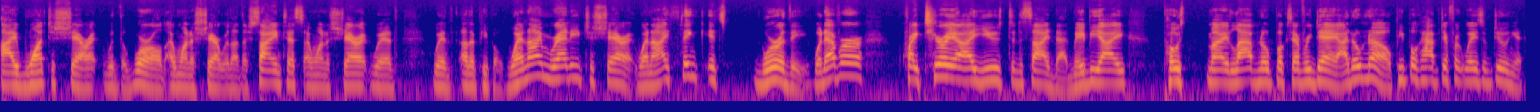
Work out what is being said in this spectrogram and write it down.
I want to share it with the world. I want to share it with other scientists. I want to share it with with other people. When I'm ready to share it, when I think it's worthy, whatever criteria I use to decide that, maybe I post my lab notebooks every day. I don't know. People have different ways of doing it.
